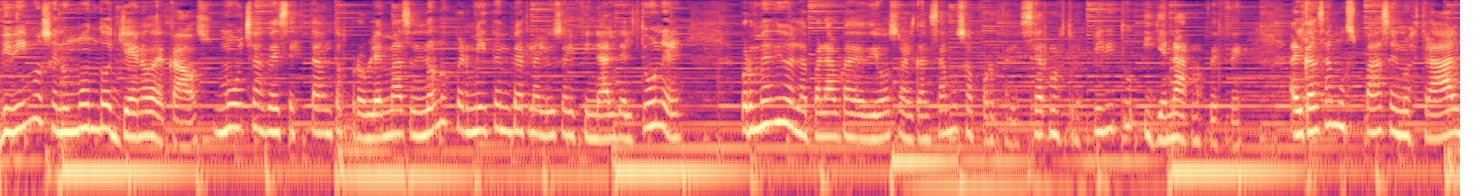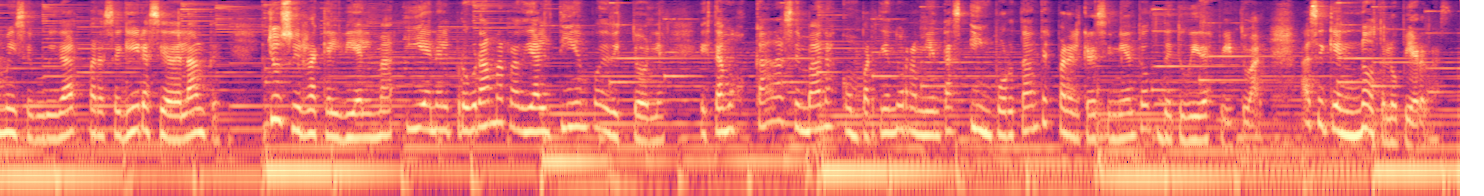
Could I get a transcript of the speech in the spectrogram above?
Vivimos en un mundo lleno de caos. Muchas veces tantos problemas no nos permiten ver la luz al final del túnel. Por medio de la palabra de Dios alcanzamos a fortalecer nuestro espíritu y llenarnos de fe. Alcanzamos paz en nuestra alma y seguridad para seguir hacia adelante. Yo soy Raquel Bielma y en el programa radial Tiempo de Victoria estamos cada semana compartiendo herramientas importantes para el crecimiento de tu vida espiritual. Así que no te lo pierdas.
